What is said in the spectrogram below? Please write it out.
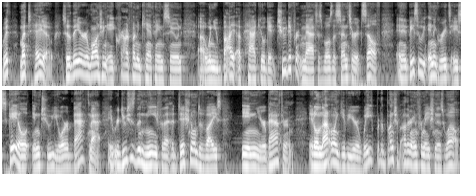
with Mateo. So they are launching a crowdfunding campaign soon. Uh, when you buy a pack, you'll get two different mats as well as the sensor itself, and it basically integrates a scale into your bath mat. It reduces the need for that additional device in your bathroom. It'll not only give you your weight, but a bunch of other information as well.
